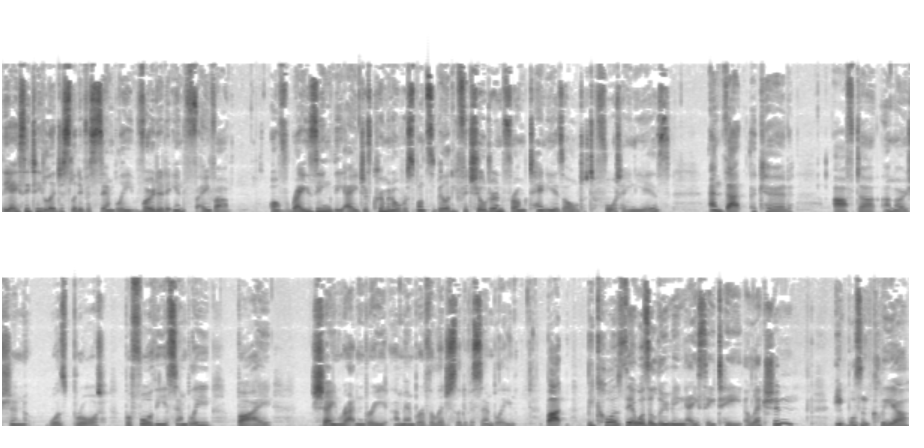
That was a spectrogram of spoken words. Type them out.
the ACT Legislative Assembly voted in favour of raising the age of criminal responsibility for children from 10 years old to 14 years, and that occurred after a motion was brought before the Assembly by Shane Rattenbury, a member of the Legislative Assembly. But because there was a looming ACT election, it wasn't clear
